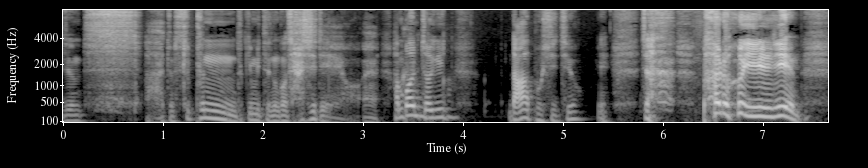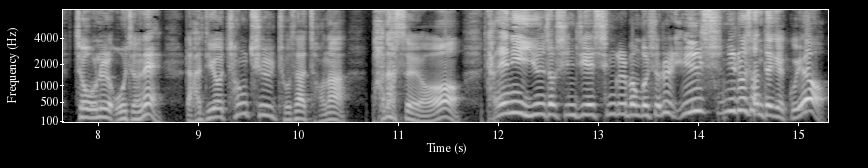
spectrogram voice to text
좀, 아, 좀 슬픈 느낌이 드는 건 사실이에요. 예. 한번 저기 나 보시죠. 예. 자, 8521님. 저 오늘 오전에 라디오 청취율 조사 전화 받았어요. 당연히 이윤석 신지의 싱글벙글 쇼를 1순위로 선택했고요.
